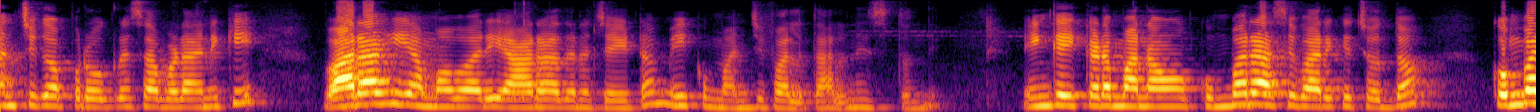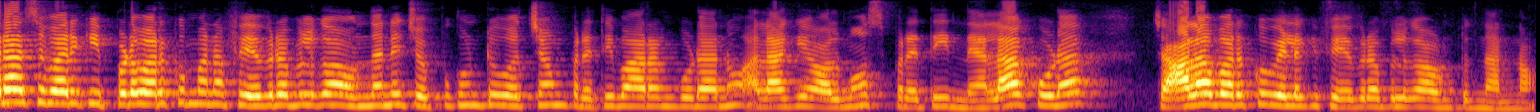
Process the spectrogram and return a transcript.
మంచిగా ప్రోగ్రెస్ అవ్వడానికి వారాహి అమ్మవారి ఆరాధన చేయటం మీకు మంచి ఫలితాలను ఇస్తుంది. ఇంకా ఇక్కడ మనం కుంభరాశి వారికి చూద్దాం. కుంభరాశి వారికి ఇప్పటి వరకు మనం ఫేవరబుల్గా ఉందని చెప్పుకుంటూ వచ్చాం ప్రతి వారం కూడాను. అలాగే ఆల్మోస్ట్ ప్రతి నెల కూడా చాలా వరకు వీళ్ళకి ఫేవరబుల్గా ఉంటుంది అన్నాం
